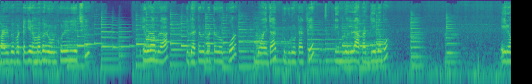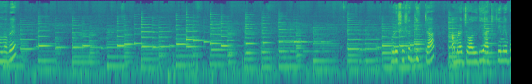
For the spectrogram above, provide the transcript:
বাটার পেপারটাকে এরমভাবে রোল করে নিয়েছি। এবার আমরা এই ব্যাটার পেপারটার ওপর ময়দার টুকরোটাকে ক্রিম রোলের আকার দিয়ে নেব। এইরমভাবে। এবারে শেষের দিকটা আমরা জল দিয়ে আটকে নেব।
